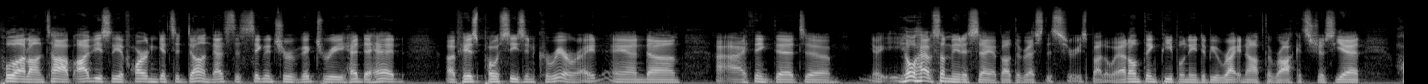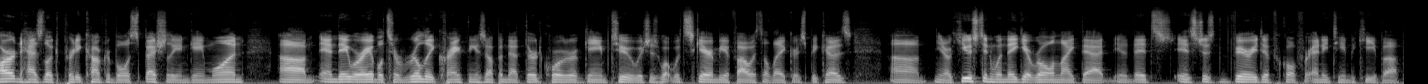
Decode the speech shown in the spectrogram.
pull out on top. Obviously, if Harden gets it done, that's the signature victory head to head of his postseason career, right? And um, I think that uh, he'll have something to say about the rest of the series. By the way, I don't think people need to be writing off the Rockets just yet. Harden has looked pretty comfortable, especially in Game One, um, and they were able to really crank things up in that third quarter of Game Two, which is what would scare me if I was the Lakers, because um, you know Houston when they get rolling like that, it's it's just very difficult for any team to keep up.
